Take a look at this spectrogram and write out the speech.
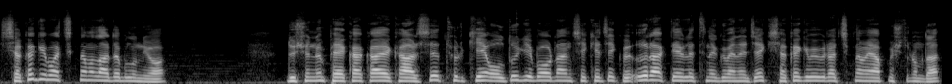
şaka gibi açıklamalarda bulunuyor. Düşünün PKK'ya karşı Türkiye olduğu gibi oradan çekecek ve Irak devletine güvenecek şaka gibi bir açıklama yapmış durumda.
